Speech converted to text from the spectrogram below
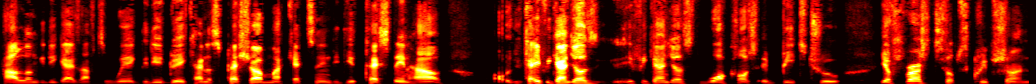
How long did you guys have to wait? Did you do a kind of special marketing? Did you test in how? If you can just if you can just walk us a bit through your first subscription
